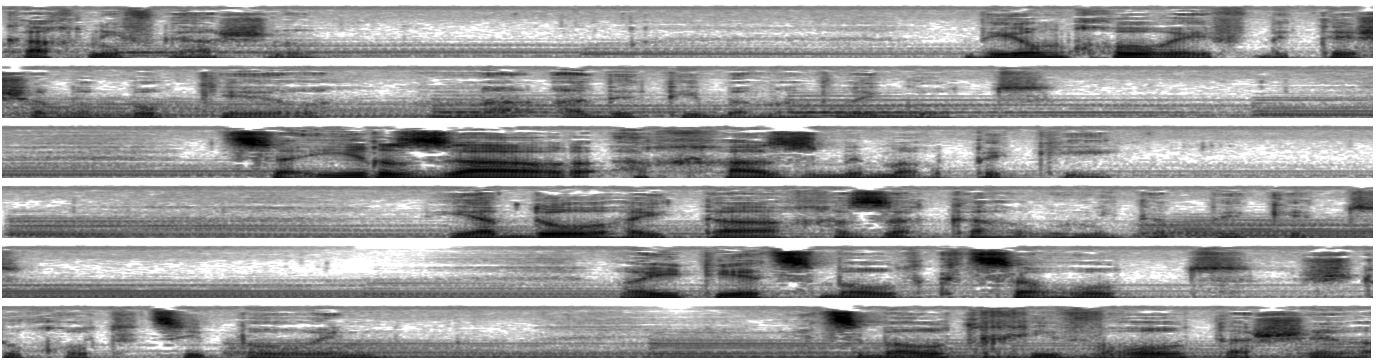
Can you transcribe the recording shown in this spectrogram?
כך נפגשנו. ביום חורף, בתשע בבוקר, מעדתי במדרגות. צעיר זר אחז במרפקי. ידו הייתה חזקה ומתאפקת. ראיתי אצבעות קצרות, שטוחות ציפורן, אצבעות חברות אשר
